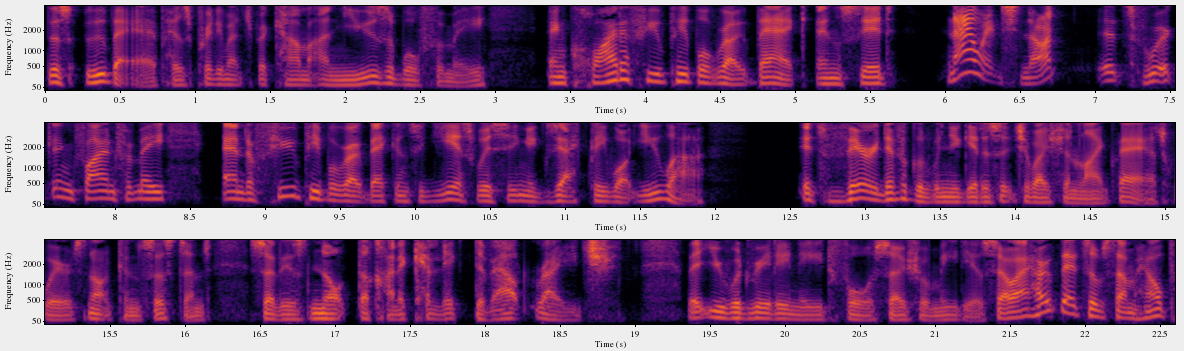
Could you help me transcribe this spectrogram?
this Uber app has pretty much become unusable for me. And quite a few people wrote back and said, no, it's not. It's working fine for me. And a few people wrote back and said, yes, we're seeing exactly what you are it's very difficult when you get a situation like that where it's not consistent. So there's not the kind of collective outrage that you would really need for social media. So I hope that's of some help.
